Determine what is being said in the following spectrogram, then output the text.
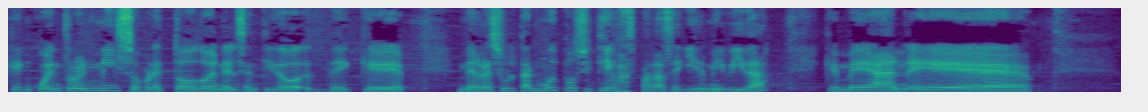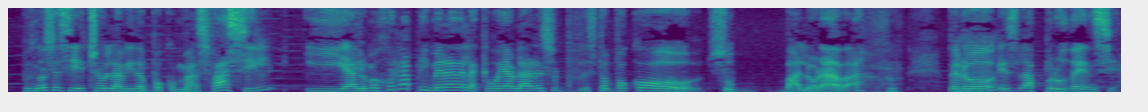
que encuentro en mí, sobre todo en el sentido de que me resultan muy positivas para seguir mi vida, que me han, eh, pues no sé si he hecho la vida un poco más fácil. Y a lo mejor la primera de la que voy a hablar es un- está un poco subvalorada, pero es la prudencia.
